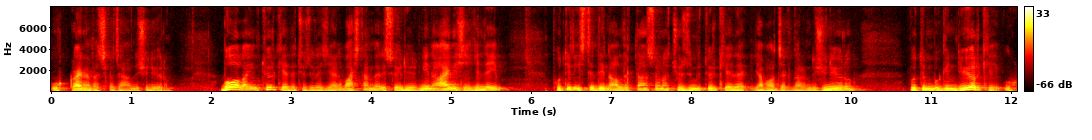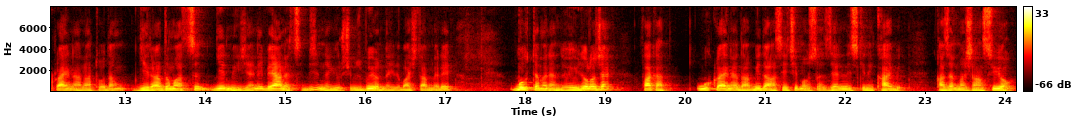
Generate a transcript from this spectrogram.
Ukrayna'da çıkacağını düşünüyorum. Bu olayın Türkiye'de çözüleceğini baştan beri söylüyorum. Yine aynı şekildeyim. Putin istediğini aldıktan sonra çözümü Türkiye'de yapacaklarını düşünüyorum. Putin bugün diyor ki Ukrayna NATO'dan geri adım atsın, girmeyeceğini beyan etsin. Bizim de görüşümüz bu yöndeydi baştan beri. Muhtemelen de öyle olacak. Fakat Ukrayna'da bir daha seçim olsa Zelenski'nin kaybı, kazanma şansı yok.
